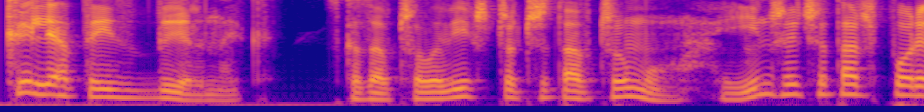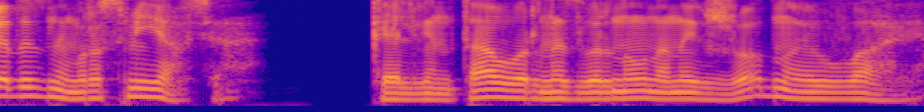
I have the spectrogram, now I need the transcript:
клятий здирник, сказав чоловік, що читав чому, і інший читач поряд із ним розсміявся. Кельвін Тауер не звернув на них жодної уваги.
